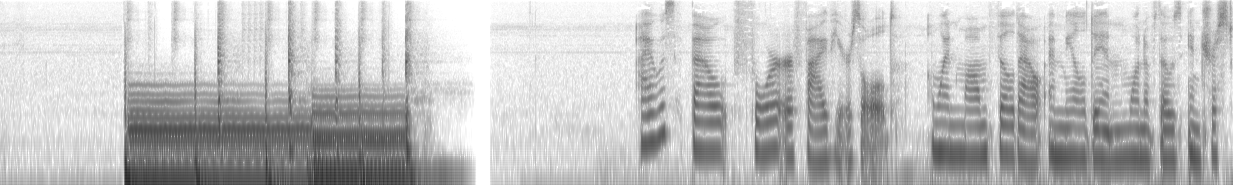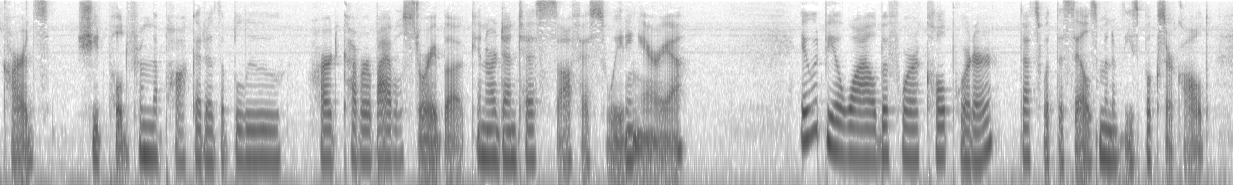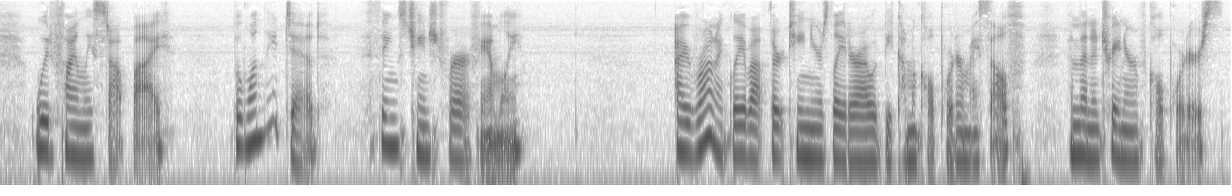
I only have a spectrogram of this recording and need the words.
I was about four or five years old when mom filled out and mailed in one of those interest cards she'd pulled from the pocket of the blue hardcover Bible storybook in our dentist's office waiting area. It would be a while before a colporteur, that's what the salesmen of these books are called, would finally stop by. But when they did, things changed for our family. Ironically, about 13 years later, I would become a colporteur myself, and then a trainer of colporteurs.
